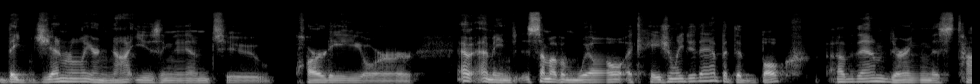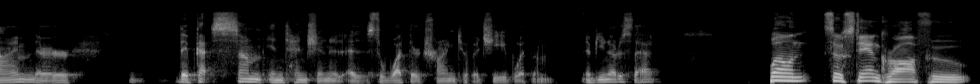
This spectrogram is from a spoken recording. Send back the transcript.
they generally are not using them to party or I mean, some of them will occasionally do that, but the bulk of them during this time, they're they've got some intention as to what they're trying to achieve with them. Have you noticed that? Well, and so Stan Grof, who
